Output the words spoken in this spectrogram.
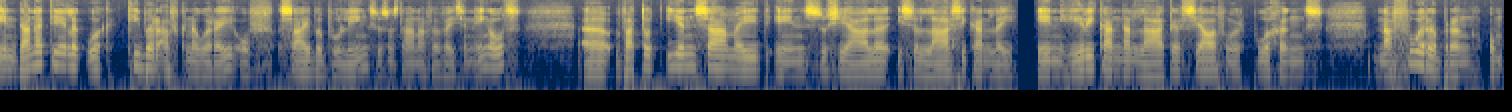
En dan natuurlik ook kiberafknouery of cyberbullying soos ons daarna verwys in Engels, uh wat tot eensaamheid en sosiale isolasie kan lei. En hierdie kan dan later selfmoordpogings na vore bring om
